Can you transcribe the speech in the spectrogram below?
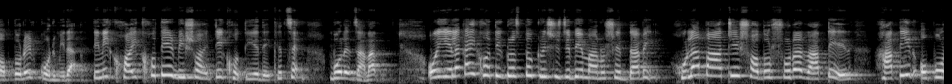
দপ্তরের কর্মীরা। তিনি ক্ষয়ক্ষতির বিষয়টি খতিয়ে দেখেছেন বলে জানান। ওই এলাকায় ক্ষতিগ্রস্ত কৃষিজীবী মানুষের দাবি, হুলা পার্টির সদস্যরা রাতের হাতির ওপর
